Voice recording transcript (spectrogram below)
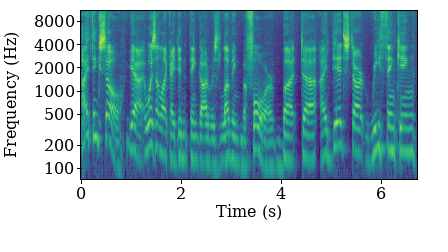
I think so. Yeah, it wasn't like I didn't think God was loving before, but uh, I did start rethinking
